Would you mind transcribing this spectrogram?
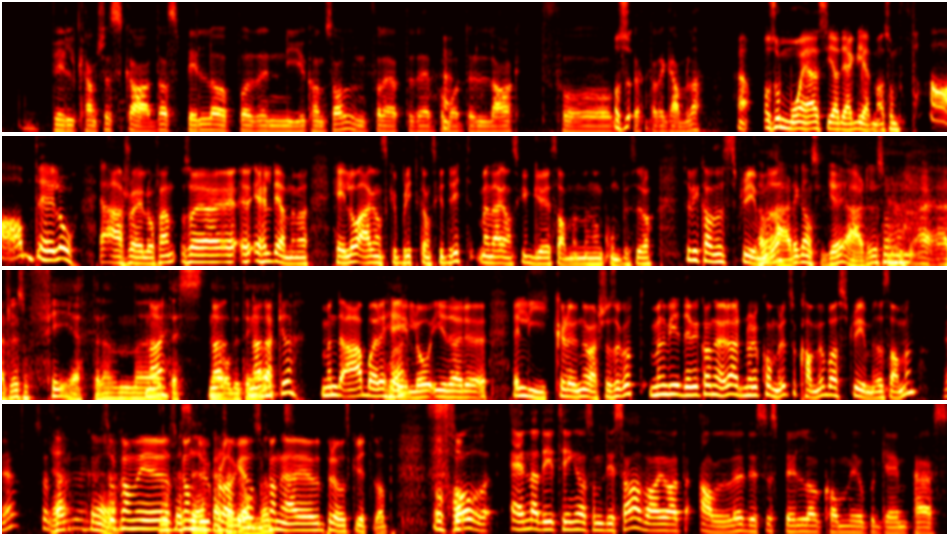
vil kanskje skade spillene på den nye konsollen, fordi at det er på en måte lagd for å støtte det gamle. Ja, og så må jeg si at jeg gleder meg som faen til Halo. Jeg er så Halo-fan. Så jeg er helt enig med Halo er ganske, blitt ganske dritt, men det er ganske gøy sammen med noen kompiser òg. Så vi kan jo streame men det. er det ganske gøy? Er det liksom, er, det liksom fetere enn uh, Destiny og alle de nei, det er ikke det. Men det er bare Halo i det Jeg liker det universet så godt. Men vi, det vi kan gjøre, er at når det kommer ut, så kan vi jo bare streame det sammen. Ja, Ja, selvfølgelig. kan Så kan, vi, så kan se, du klage, og så kan jeg prøve å skryte det opp. Også, For en av de tingene som de sa, var jo at alle disse spillene kommer jo på GamePass.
